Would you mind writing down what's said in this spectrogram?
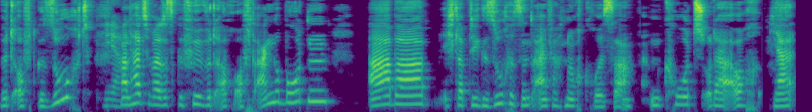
wird oft gesucht. Ja. Man hat immer das Gefühl, wird auch oft angeboten. Aber ich glaube, die Gesuche sind einfach noch größer. Ein Coach oder auch, ja,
